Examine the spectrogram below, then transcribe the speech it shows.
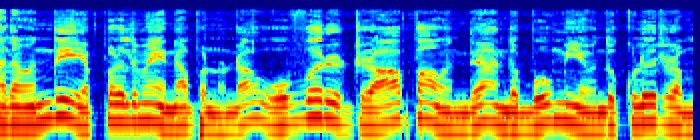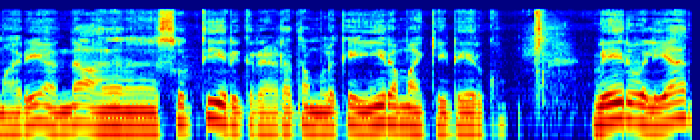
அதை வந்து எப்பொழுதுமே என்ன பண்ணுன்னா ஒவ்வொரு ட்ராப்பாக வந்து அந்த பூமியை வந்து குளிர்ற மாதிரி வந்து அதை சுற்றி இருக்கிற இடத்த முழுக்க ஈரமாக்கிட்டே இருக்கும். வேர் வழியாக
